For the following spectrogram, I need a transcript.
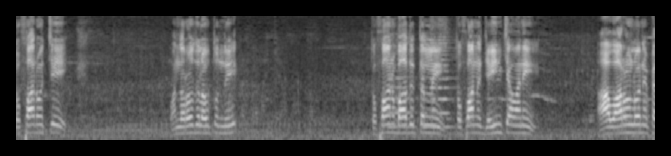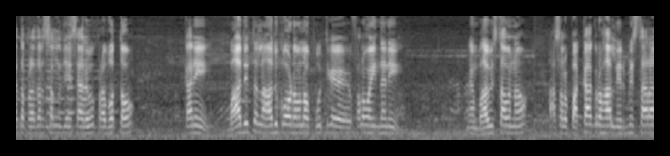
తుఫాను వచ్చి వంద రోజులు అవుతుంది. తుఫాను బాధితుల్ని తుఫాను జయించామని ఆ వారంలోనే పెద్ద ప్రదర్శనలు చేశారు ప్రభుత్వం. కానీ బాధితులను ఆదుకోవడంలో పూర్తిగా విఫలమైందని మేము భావిస్తూ ఉన్నాం. అసలు పక్కా గృహాలు నిర్మిస్తారా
